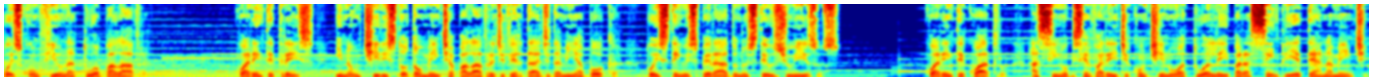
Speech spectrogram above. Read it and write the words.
pois confio na tua palavra. 43 E não tires totalmente a palavra de verdade da minha boca, pois tenho esperado nos teus juízos. 44 assim observarei de contínuo a tua lei para sempre e eternamente.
